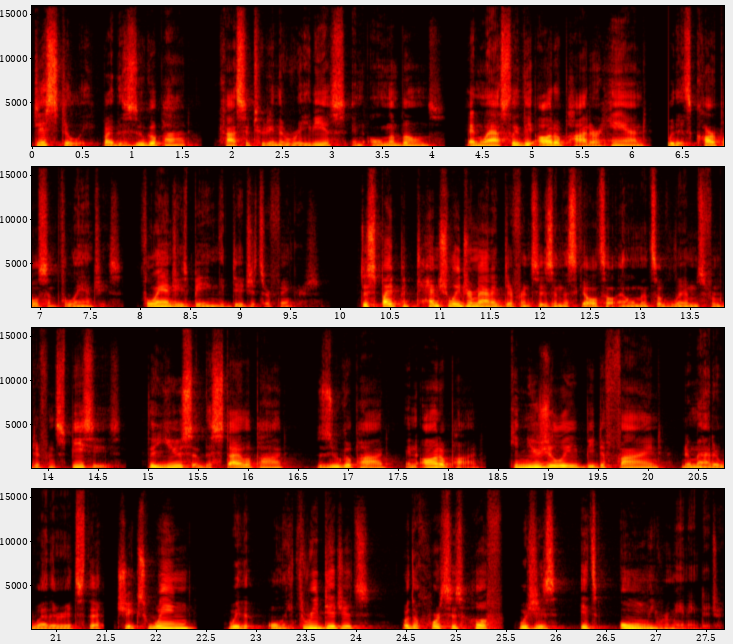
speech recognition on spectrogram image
distally by the zeugopod, constituting the radius and ulna bones, and lastly the autopod or hand with its carpals and phalanges, phalanges being the digits or fingers. Despite potentially dramatic differences in the skeletal elements of limbs from different species, the use of the stylopod, zeugopod, and autopod can usually be defined no matter whether it's the chick's wing, with only three digits, or the horse's hoof, which is its only remaining digit?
